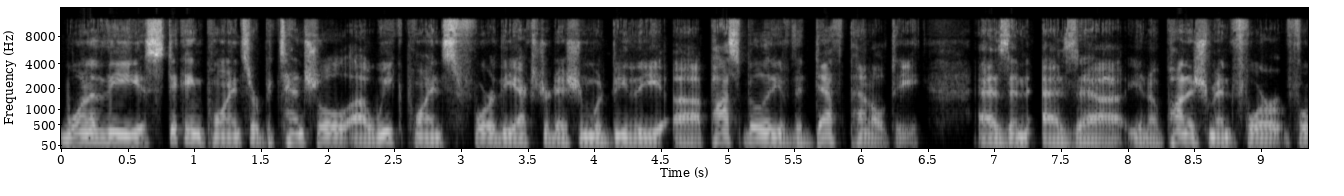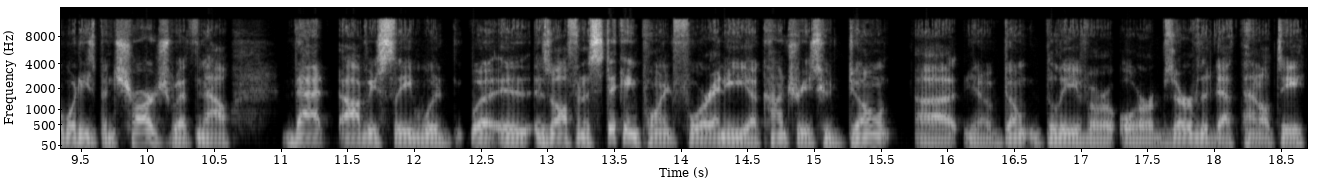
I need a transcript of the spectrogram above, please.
one of the sticking points or potential uh, weak points for the extradition would be the uh, possibility of the death penalty as an as a you know punishment for for what he's been charged with. Now, that obviously would is often a sticking point for any uh, countries who don't uh, you know don't believe or or observe the death penalty.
